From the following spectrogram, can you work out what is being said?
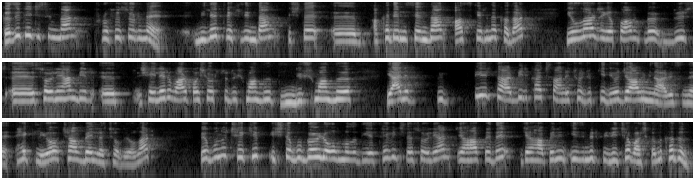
Gazetecisinden profesörüne, milletvekilinden işte e, akademisyeninden askerine kadar yıllarca yapılan bir e, söyleyen bir e, şeyleri var. Başörtüsü düşmanlığı, din düşmanlığı. Yani bir tane birkaç tane çocuk gidiyor cami minaresini hackliyor, çavbella çalıyorlar ve bunu çekip işte bu böyle olmalı diye sevinçle söyleyen CHP'de CHP'nin İzmir bir ilçe başkanı kadın.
